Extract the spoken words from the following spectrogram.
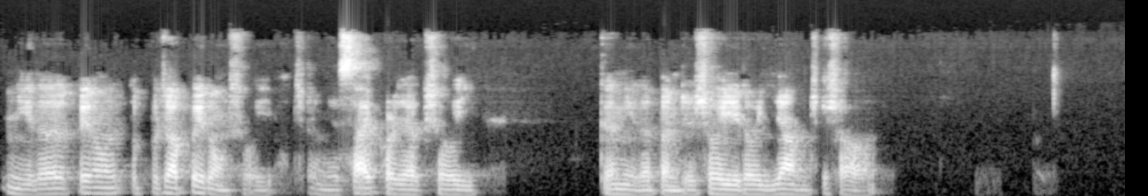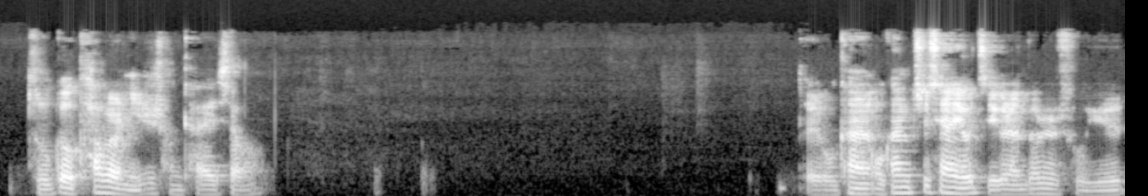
你的被动不叫被动收益，就是你的 side project 收益跟你的本质收益都一样，至少足够 cover 你日常开销。对我看，我看之前有几个人都是属于，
